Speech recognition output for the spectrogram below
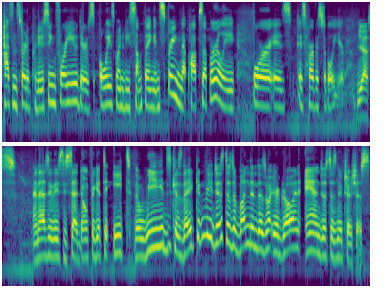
hasn't started producing for you, there's always going to be something in spring that pops up early or is, is harvestable year round. Yes. And as Elise said, don't forget to eat the weeds because they can be just as abundant as what you're growing and just as nutritious.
